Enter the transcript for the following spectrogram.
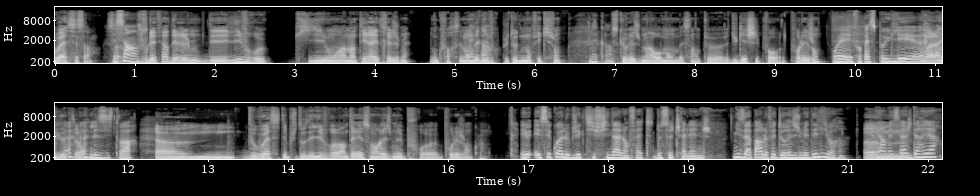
Ouais, c'est ça. C'est ça, hein. Je voulais faire des livres qui ont un intérêt à être résumés. Donc forcément des livres plutôt de non-fiction. D'accord. Parce que résumer un roman, bah, c'est un peu euh, du gâchis pour, pour les gens. Ouais, il faut pas spoiler euh, Voilà, les histoires. Euh, donc ouais, c'était plutôt des livres intéressants à résumer pour, pour les gens. Quoi. Et, et c'est quoi l'objectif final en fait de ce challenge? Mis à part le fait de résumer des livres. Il y avait un message derrière?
